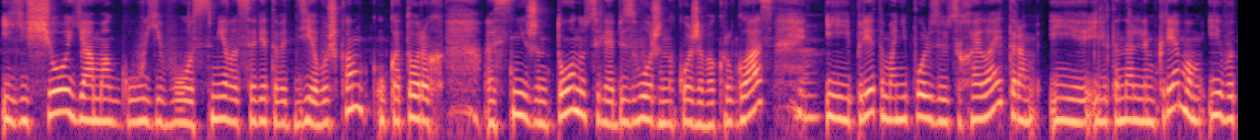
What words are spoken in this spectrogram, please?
И еще я могу его смело советовать девушкам, у которых э, снижен тонус или обезвожена кожа вокруг глаз, да. и при этом они пользуются хайлайтером и, или тональным кремом, и вот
